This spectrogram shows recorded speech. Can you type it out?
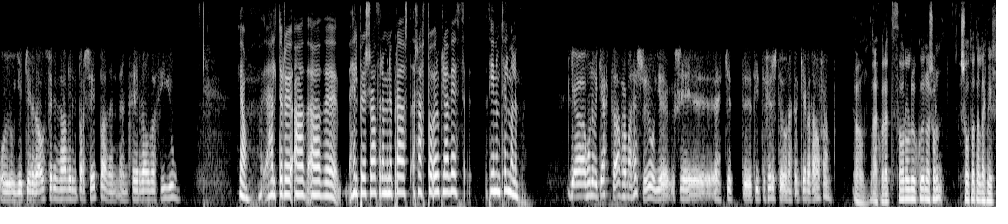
og, ég gerir áþyrið það verið bara seipað en, en þeir ráða því jú Já, heldur að, að helbriðsráþara muni bregðast hratt og örglega við þínum tilmælum? Já, hún hefur gert það fram að þessu og ég sé ekkert eh, því til fyrirstöðun að gera það áfram. Já, akkurat Þórólur Guðnarsson, sótvarnalegnir,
